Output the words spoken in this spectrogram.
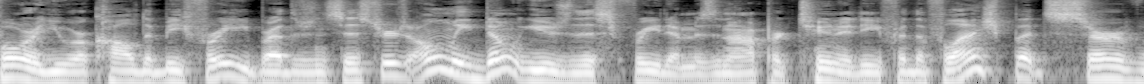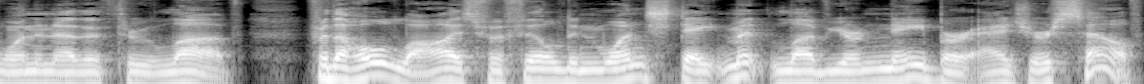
For you are called to be free, brothers and sisters. Only don't use this freedom as an opportunity for the flesh, but serve one another through love. For the whole law is fulfilled in one statement, love your neighbor as yourself.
